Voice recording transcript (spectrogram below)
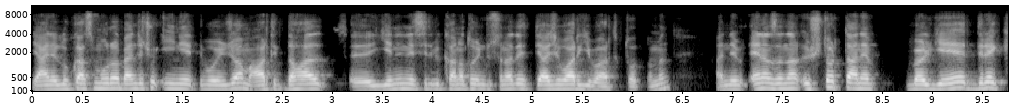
yani Lucas Moura bence çok iyi niyetli bir oyuncu ama artık daha e, yeni nesil bir kanat oyuncusuna da ihtiyacı var gibi artık Tottenham'ın. Hani en azından 3-4 tane bölgeye direkt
